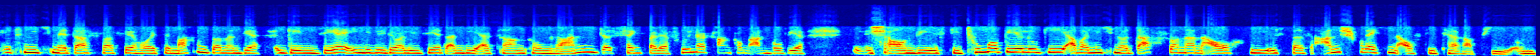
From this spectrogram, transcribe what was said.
ist nicht mehr das, was wir heute machen, sondern wir gehen sehr individualisiert an die Erkrankung ran. Das fängt bei der frühen Erkrankung an, wo wir schauen, wie ist die Tumorbiologie, aber nicht nur das, sondern auch, wie ist das Ansprechen auf die Therapie. Und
